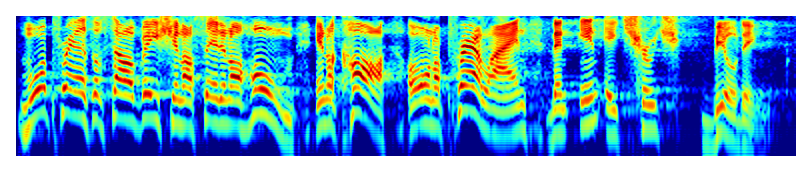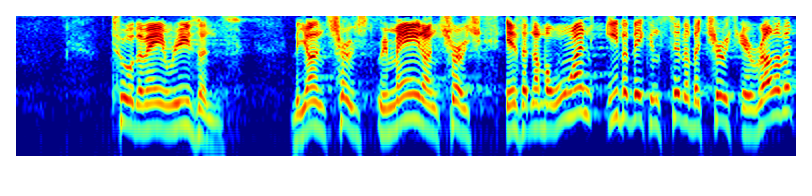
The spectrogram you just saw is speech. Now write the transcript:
More prayers of salvation are said in a home, in a car, or on a prayer line than in a church building. Two of the main reasons the unchurched remain unchurched is that number one, either they consider the church irrelevant,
